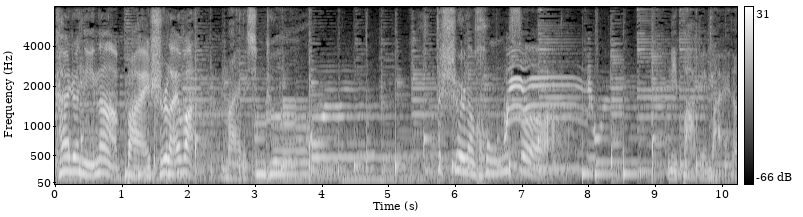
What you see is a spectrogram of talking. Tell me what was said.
开着你那百十来万。买的新车，它是辆红色，你爸给买的。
